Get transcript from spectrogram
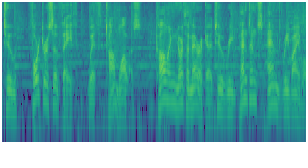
to Fortress of Faith with Tom Wallace, calling North America to repentance and revival.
